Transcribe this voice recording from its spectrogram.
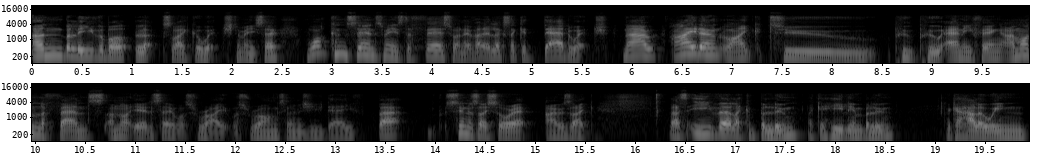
"Unbelievable, looks like a witch to me." So what concerns me is the first one. It looks like a dead witch. Now I don't like to poo-poo anything. I'm on the fence. I'm not here to say what's right, what's wrong, same as you, Dave. But as soon as I saw it, I was like, that's either like a balloon, like a helium balloon, like a Halloween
